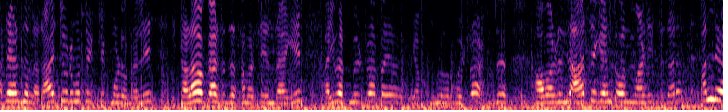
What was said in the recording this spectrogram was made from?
ಅದೇ ಹೇಳಿದ್ನಲ್ಲ ರಾಯಚೂರು ಮತ್ತು ಚಿಕ್ಕಮಗಳೂರಿನಲ್ಲಿ ಸ್ಥಳಾವಕಾಶದ ಸಮಸ್ಯೆಯಿಂದಾಗಿ ಐವತ್ತು ಮೀಟ್ರ್ ಅಥವಾ ಎಪ್- ನೂರು ಮೀಟ್ರ್ ಅಷ್ಟು ಅವರಿಂದ ಆಚೆಗೆ ಅಂತ ಒಂದು ಮಾಡಿಟ್ಟಿದ್ದಾರೆ. ಅಲ್ಲೇ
